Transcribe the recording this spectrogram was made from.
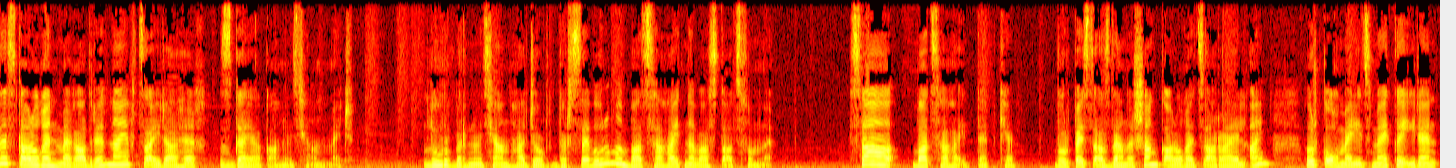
Ձեզ կարող են մեղադրել նաեւ ծայրահեղ զգայականության մեջ։ Լուր բռնության հաջորդ դրսևորումը բացահայտ նվաստացումն է։ Սա բացահայտ դեպք է։ Որպես ազդանշան կարող է ծառայել այն, որ կողմերից մեկը իրեն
